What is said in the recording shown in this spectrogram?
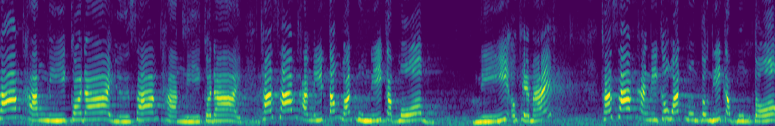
สร้างทางนี้ก็ได้หรือสร้างทางนี้ก็ได้ ถ้าสร้างทางนี้ต้องวัดมุมนี้กับมุมนี้โอเคไหมถ้าสร้างทางนี้ก็วัดมุมตรงนี้กับมุมตรง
